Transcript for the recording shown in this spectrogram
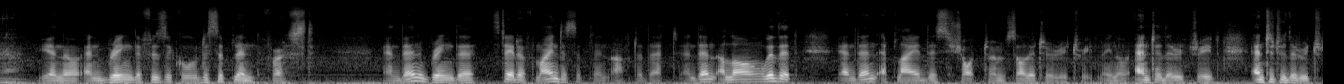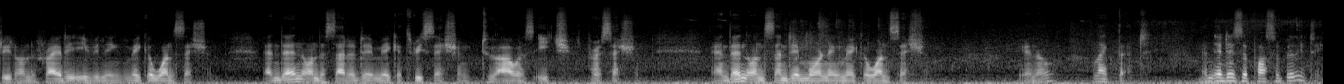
Yeah. you know, and bring the physical discipline first, and then bring the state of mind discipline after that, and then along with it, and then apply this short-term solitary retreat. You know, enter the retreat, enter to the retreat on the Friday evening, make a one session, and then on the Saturday make a three session, two hours each per session, and then on Sunday morning make a one session. You know, like that, and it is a possibility,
